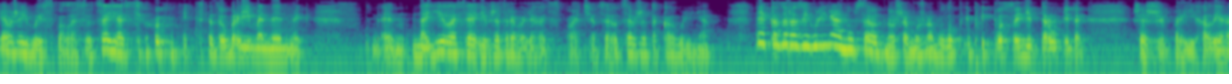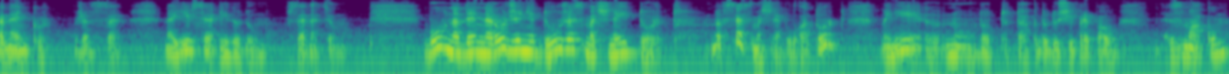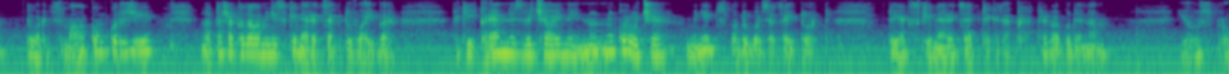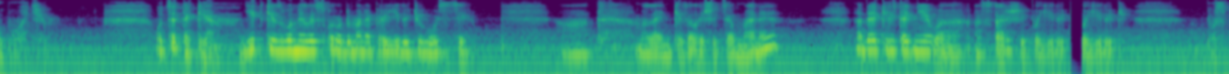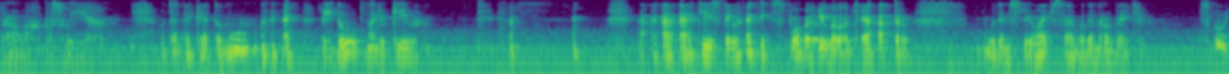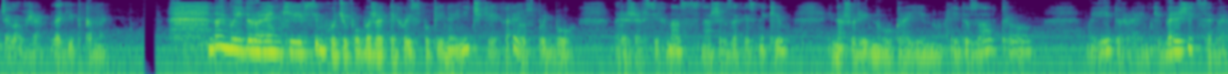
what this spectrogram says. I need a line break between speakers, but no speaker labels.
Я вже й виспалась. Оце я сьогодні, це добрий іменинник. Е, Наїлася і вже треба лягати спати. Оце, оце вже така гульня. Та яка зараз і гульня, ну все одно ще можна було б і посидіти трохи, так ще ж приїхали і раненько. Вже все. Наївся і додому. Все на цьому. Був на день народження дуже смачний торт. Ну, все смачне було, а торт мені е, ну, от так до душі припав з маком. Торт з маком коржі. Наташа казала, мені скине рецепт у Viber. Такий крем незвичайний. Ну, ну коротше, мені сподобався цей торт. То як скине рецептик, так треба буде нам його спробувати. Оце таке. Дітки дзвонили, скоро до мене приїдуть у гості. Маленькі залишаться в мене на декілька днів, а, а старші поїдуть, поїдуть по справах, по своїх. Оце таке, тому жду малюків. Ар- артистів із погорілого театру. Будемо співати, все будемо робити. Скучила вже за дітками. Ну і мої дорогенькі, всім хочу побажати тихої спокійної нічки. Хай Господь Бог береже всіх нас, наших захисників і нашу рідну Україну. І до завтра, мої дорогенькі, бережіть себе.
